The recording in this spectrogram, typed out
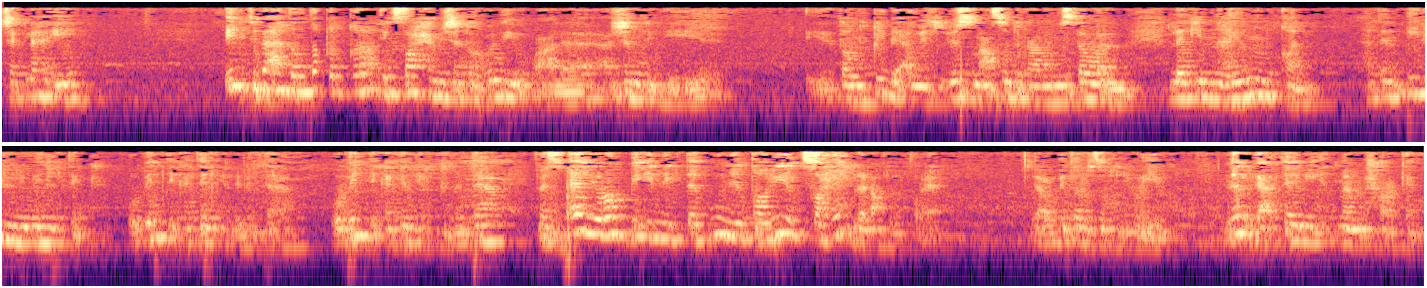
شكلها إيه؟ أنت بقى تنتقل قراءتك صح مش هتقعدي على عشان تبقي تنقلي أو يسمع صوتك على مستوى لكن هينقل هتنقلي لبنتك وبنتك هتنقل لبنتها وبنتك هتنقل لبنتها فاسألي ربي إنك تكوني طريق صحيح لنقل القرآن. يا رب ترزقني وإياكم. نرجع تاني إتمام الحركات.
